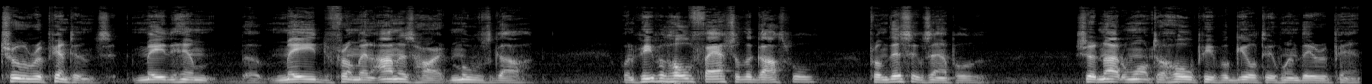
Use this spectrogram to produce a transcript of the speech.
True repentance made him uh, made from an honest heart moves God. When people hold fast to the gospel from this example, should not want to hold people guilty when they repent,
